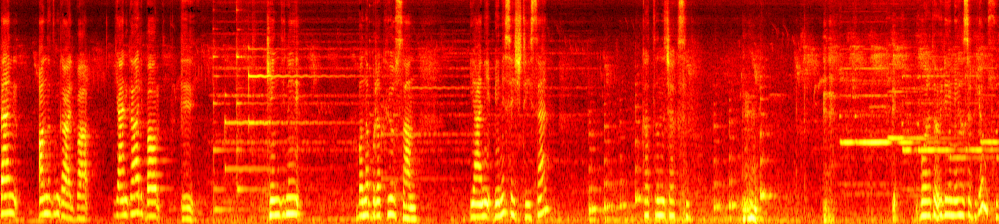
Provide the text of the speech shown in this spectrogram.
ben anladım galiba. Yani galiba e, kendini bana bırakıyorsan yani beni seçtiysen katlanacaksın. E, bu arada öğle yemeği hazır biliyor musun?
